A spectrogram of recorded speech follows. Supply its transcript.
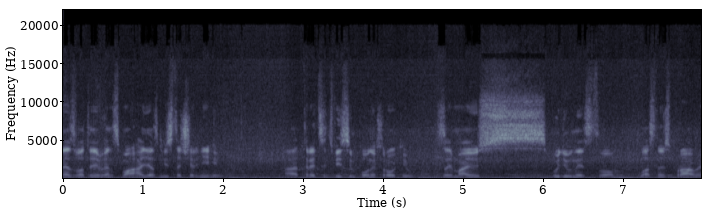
Мене звати Євген Смага, я з міста Чернігів, 38 повних років. Займаюсь будівництвом власної справи,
